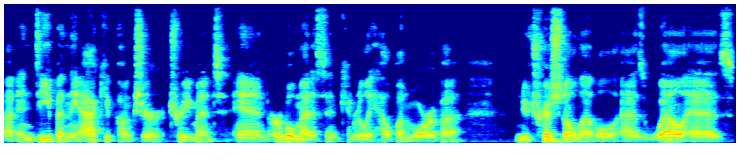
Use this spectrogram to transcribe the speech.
uh, and deepen the acupuncture treatment. And herbal medicine can really help on more of a nutritional level as well as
